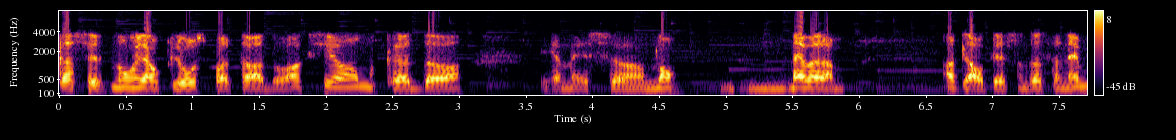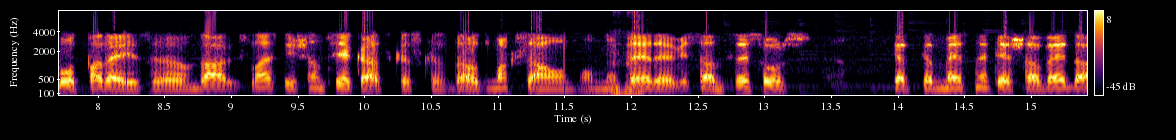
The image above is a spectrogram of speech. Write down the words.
tas ir nu, jau kļūst par tādu axiomu, kad, ja mēs nu, nevaram atļauties, un tas var nebūt pareizi dārgas laistīšanas iekārtas, kas, kas daudz maksā un, un -hmm. tērē visādas resursus, kad, kad mēs netiešā veidā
